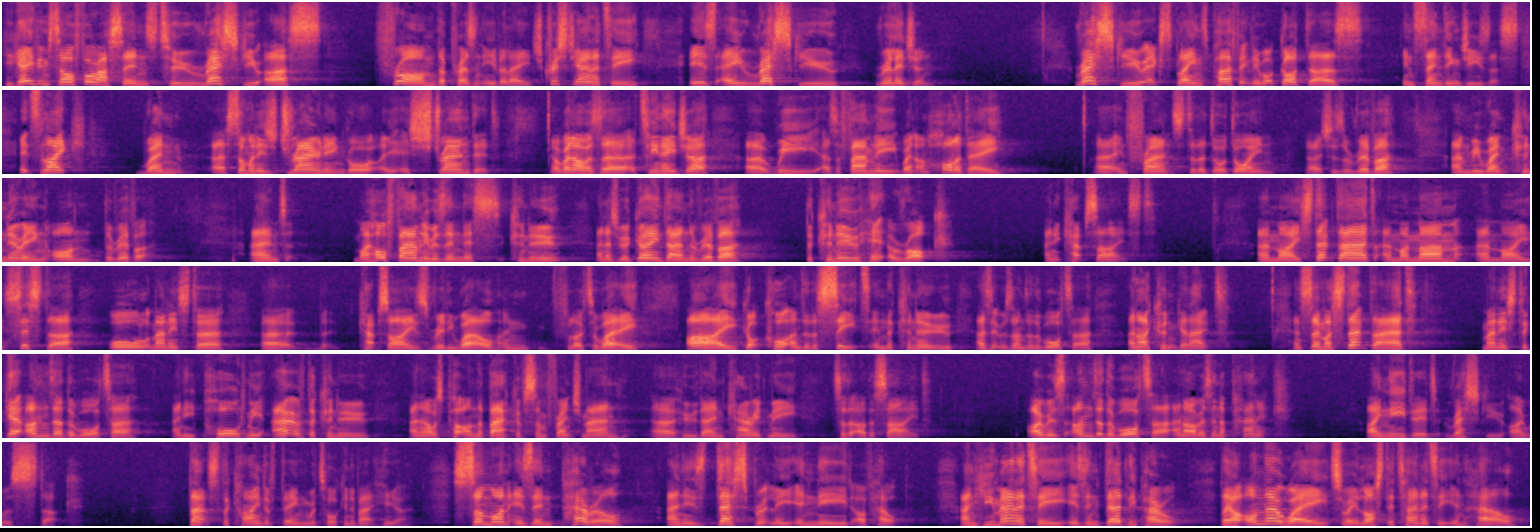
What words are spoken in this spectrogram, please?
He gave himself for our sins to rescue us from the present evil age. Christianity is a rescue religion. Rescue explains perfectly what God does in sending Jesus. It's like when uh, someone is drowning or is stranded. Uh, when I was a, a teenager, uh, we as a family went on holiday uh, in France to the Dordogne, uh, which is a river, and we went canoeing on the river. And my whole family was in this canoe, and as we were going down the river, the canoe hit a rock and it capsized. And my stepdad and my mum and my sister all managed to uh, capsize really well and float away. I got caught under the seat in the canoe as it was under the water, and I couldn't get out. And so my stepdad managed to get under the water, and he pulled me out of the canoe, and I was put on the back of some French man uh, who then carried me to the other side. I was under the water and I was in a panic. I needed rescue. I was stuck. That's the kind of thing we're talking about here. Someone is in peril and is desperately in need of help. And humanity is in deadly peril. They are on their way to a lost eternity in hell,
